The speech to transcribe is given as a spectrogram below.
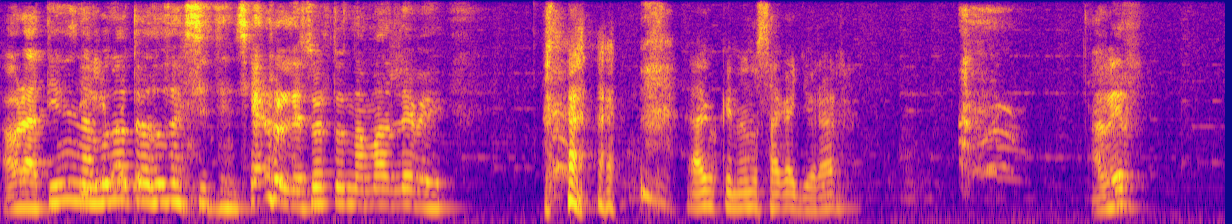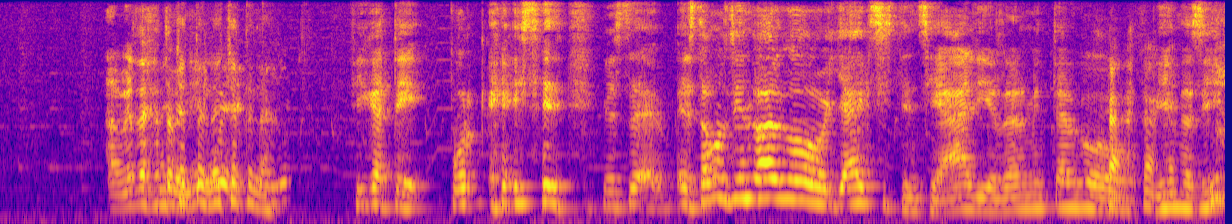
Ahora, ¿tienen Sí, alguna otra duda existencial o le suelto una más leve? Algo que no nos haga llorar. A ver, A ver, déjate venir, Échatela, güey. échatela. fíjate, porque ese- este- estamos viendo algo ya existencial y realmente algo bien así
